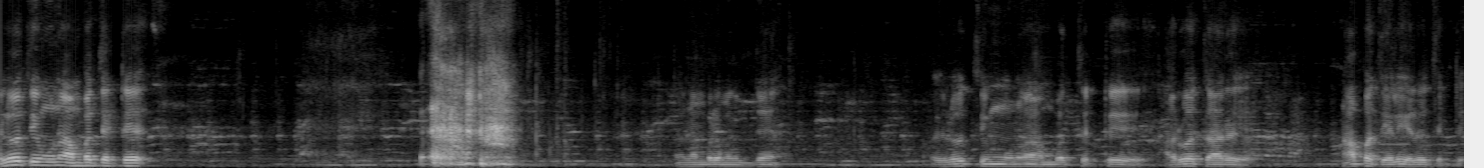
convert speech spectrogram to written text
எழுபத்தி மூணு ஐம்பத்தெட்டு. நம்பர் வந்துட்டு எழுபத்தி மூணு ஐம்பத்தெட்டு அறுபத்தாறு நாற்பத்தேழு எழுபத்தெட்டு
